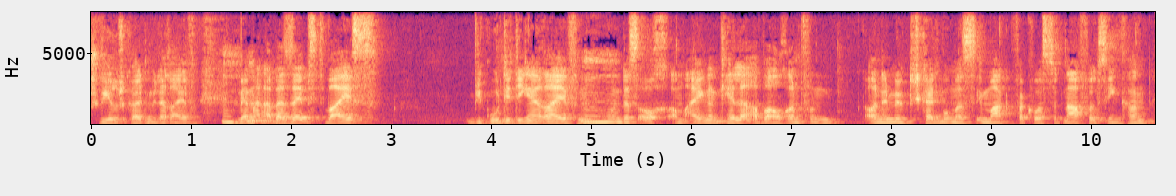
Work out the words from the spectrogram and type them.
Schwierigkeiten mit der Reife. Mhm. Wenn man aber selbst weiß, wie gut die Dinge reifen mhm. und das auch am eigenen Keller, aber auch an, von, an den Möglichkeiten, wo man es im Markt verkostet, nachvollziehen kann,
